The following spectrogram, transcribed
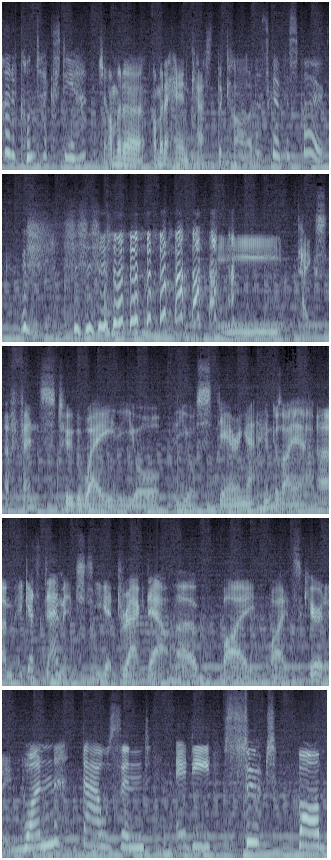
What kind of contacts do you have, John? I'm gonna I'm gonna hand cast the card. Let's go bespoke. he takes offense to the way you're you're staring at him Because I am. Um, it gets damaged. You get dragged out uh, by by security. 1,000 Eddie suit Bob.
